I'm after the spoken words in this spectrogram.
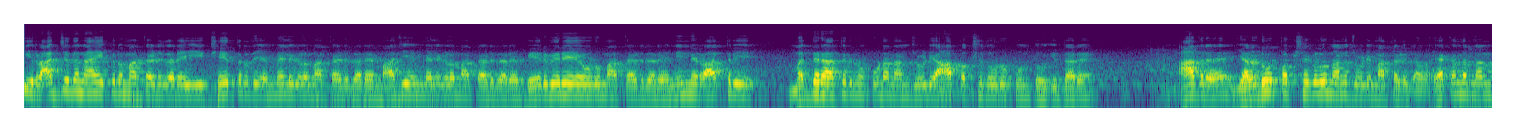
ಈ ರಾಜ್ಯದ ನಾಯಕರು ಮಾತಾಡಿದ್ದಾರೆ ಈ ಕ್ಷೇತ್ರದ ಎಂ ಎಲ್ ಎಗಳು ಮಾತಾಡಿದ್ದಾರೆ ಮಾಜಿ ಎಂ ಎಲ್ ಎಗಳು ಮಾತಾಡಿದ್ದಾರೆ ಬೇರೆ ಬೇರೆಯವರು ಮಾತಾಡಿದ್ದಾರೆ. ನಿನ್ನೆ ರಾತ್ರಿ ಮಧ್ಯರಾತ್ರಿನೂ ಕೂಡ ನನ್ನ ಜೋಡಿ ಆ ಪಕ್ಷದವರು ಕುಂತು ಹೋಗಿದ್ದಾರೆ. ಆದರೆ ಎರಡೂ ಪಕ್ಷಗಳು ನನ್ನ ಜೋಡಿ ಮಾತಾಡಿದ್ದಾವೆ. ಯಾಕಂದ್ರೆ ನನ್ನ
